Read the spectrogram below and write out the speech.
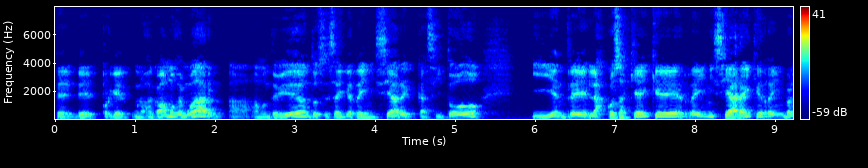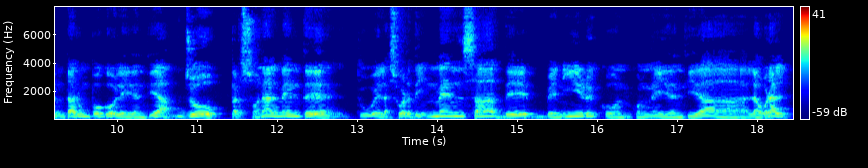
porque nos acabamos de mudar a, a, Montevideo, entonces hay que reiniciar casi todo. Y entre las cosas que hay que reiniciar, hay que reinventar un poco la identidad. Yo personalmente tuve la suerte inmensa de venir con, con una identidad laboral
